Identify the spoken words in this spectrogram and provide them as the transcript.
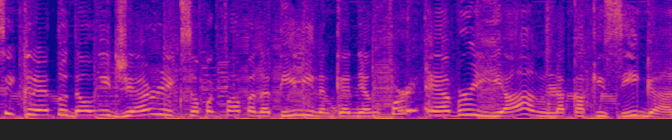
Sikreto daw ni Jeric sa pagpapanatili ng kanyang forever young na kakisigan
